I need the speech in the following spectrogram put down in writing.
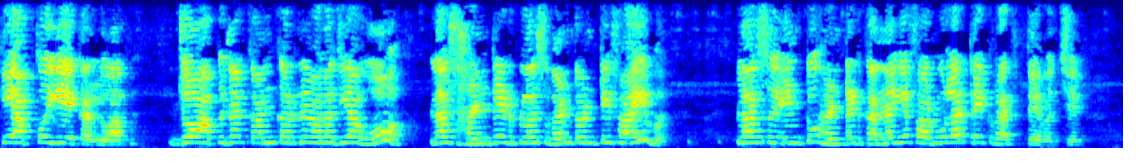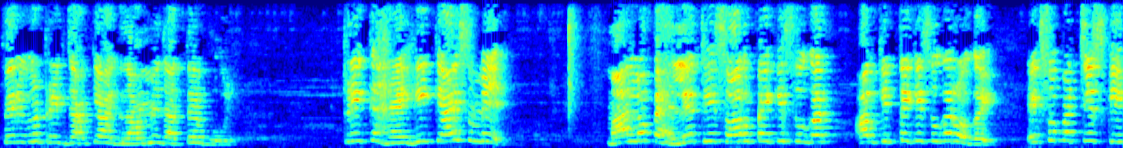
कि आपको ये कर लो आप। जो आपने कम करने वाला दिया वो plus hundred plus one twenty five plus into hundred करना। ये फॉर्मूला ट्रिक रखते हैं बच्चे। फिर वो ट्रिक जाके एग्ज़ाम में जाते हैं भूल। ट्रिक है ही क्या इसमें? मान लो पहले थी सौ रुपए की शुगर अब कितने की शुगर हो गई? 125 की।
